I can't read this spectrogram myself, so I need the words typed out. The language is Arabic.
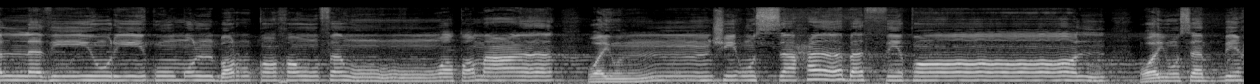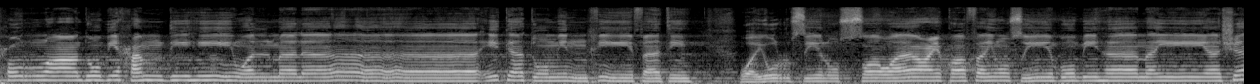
الَّذِي يُرِيكُمُ الْبَرْقَ خَوْفًا وَطَمَعًا وَيُنشِئُ السَّحَابَ الثِّقَالَ ويسبح الرعد بحمده والملائكة من خيفته ويرسل الصواعق فيصيب بها من يشاء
